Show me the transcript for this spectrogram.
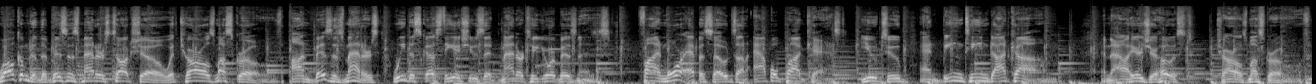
Welcome to the Business Matters Talk Show with Charles Musgrove. On Business Matters, we discuss the issues that matter to your business. Find more episodes on Apple Podcast, YouTube, and BeanTeam.com. And now here's your host, Charles Musgrove.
